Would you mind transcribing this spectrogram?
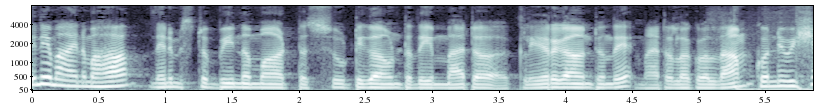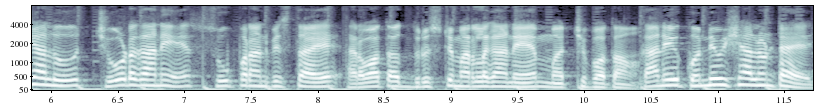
సినిమా ఆయన మహా నేను మిస్టర్ బీ మాట సూటిగా ఉంటుంది మ్యాటర్ క్లియర్గా ఉంటుంది. మ్యాటర్లోకి వెళ్దాం. కొన్ని విషయాలు చూడగానే సూపర్ అనిపిస్తాయి తర్వాత దృష్టి మరలగానే మర్చిపోతాం. కానీ కొన్ని విషయాలు ఉంటాయి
